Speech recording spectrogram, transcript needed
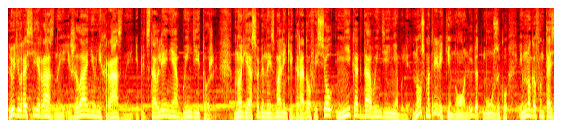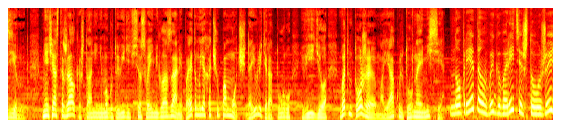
Люди в России разные, и желания у них разные, и представления об Индии тоже. Многие, особенно из маленьких городов и сел, никогда в Индии не были, но смотрели кино, любят музыку и много фантазируют. Мне часто жалко, что они не могут увидеть все своими глазами, поэтому я хочу помочь, даю литературу, видео. В этом тоже моя культурная миссия. Но при этом вы говорите, что уже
